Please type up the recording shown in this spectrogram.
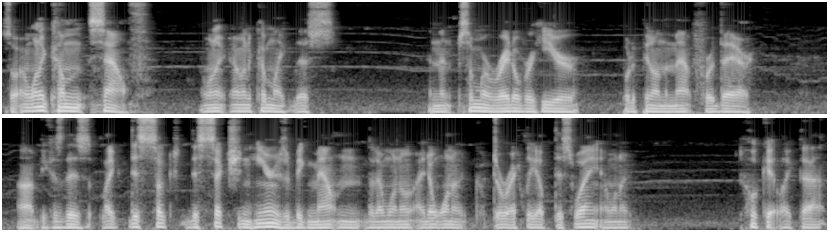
So I want to come south. I want to I want to come like this, and then somewhere right over here, put a pin on the map for there, uh, because there's like this this section here is a big mountain that I want to I don't want to go directly up this way. I want to hook it like that.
